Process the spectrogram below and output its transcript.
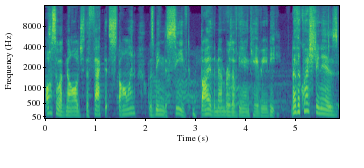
also acknowledged the fact that Stalin was being deceived by the members of the NKVD. Now the question is,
